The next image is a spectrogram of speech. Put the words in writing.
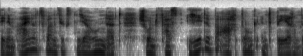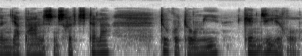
den im 21. Jahrhundert schon fast jede Beachtung entbehrenden japanischen Schriftsteller Tukotomi Kenjiro,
